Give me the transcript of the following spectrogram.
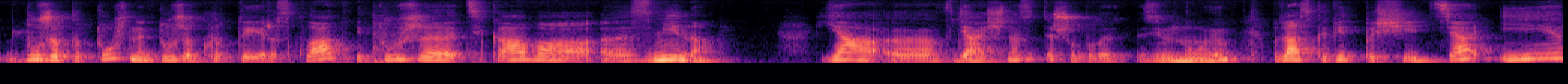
дуже потужний, дуже крутий розклад і дуже цікава е, зміна. Я е, вдячна за те, що були зі мною. Будь ласка, відпишіться і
